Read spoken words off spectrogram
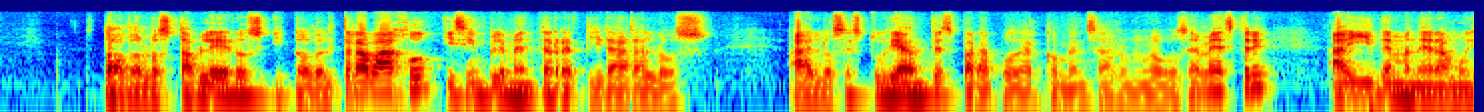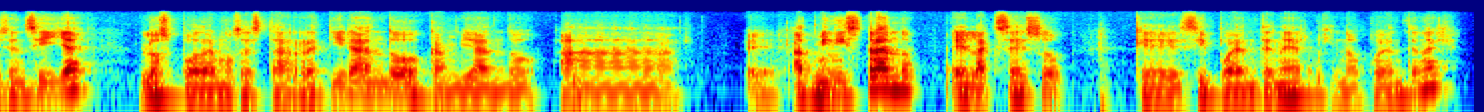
todos los tableros y todo el trabajo y simplemente retirar a los, a los estudiantes para poder comenzar un nuevo semestre. Ahí de manera muy sencilla los podemos estar retirando o cambiando a, eh, administrando el acceso que sí pueden tener y no pueden tener.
